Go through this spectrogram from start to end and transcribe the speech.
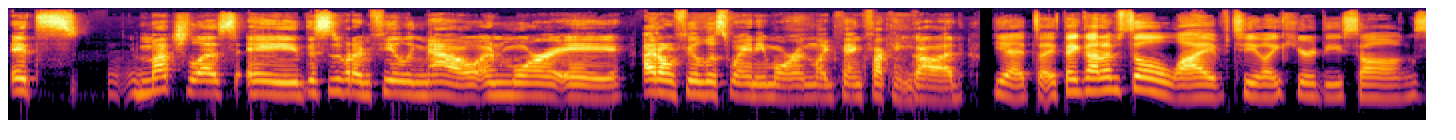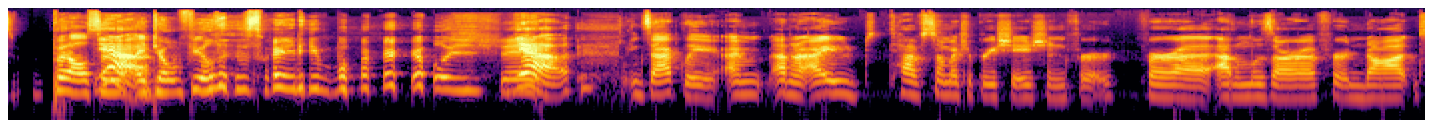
It's much less a this is what I'm feeling now and more a I don't feel this way anymore and like thank fucking God. yeah, it's like thank God I'm still alive to like hear these songs, but also Yeah. I don't feel this way anymore. Holy shit. Yeah, exactly. I'm I don't know, I have so much appreciation for for uh, Adam Lazzara for not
